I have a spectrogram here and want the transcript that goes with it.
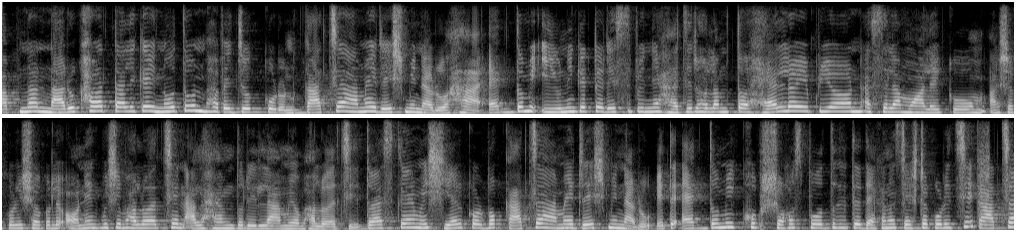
আপনার নাড়ু খাওয়ার তালিকায় নতুনভাবে যোগ করুন কাঁচা আমের রেশমি নাড়ু। হ্যাঁ একদমই ইউনিক একটা রেসিপি নিয়ে হাজির হলাম। তো হ্যালো এপ্রিয়ন আসসালামু আলাইকুম। আশা করি সকলে অনেক বেশি ভালো আছেন। আলহামদুলিল্লাহ, আমিও ভালো আছি। তো আজকে আমি শেয়ার করব কাঁচা আমের রেশমি নাড়ু। এটা একদমই খুব সহজ পদ্ধতিতে দেখানোর চেষ্টা করেছি। কাঁচা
